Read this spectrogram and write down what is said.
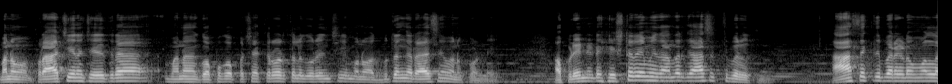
మనం ప్రాచీన చరిత్ర మన గొప్ప గొప్ప చక్రవర్తుల గురించి మనం అద్భుతంగా రాసామనుకోండి అప్పుడు ఏంటంటే హిస్టరీ మీద అందరికీ ఆసక్తి పెరుగుతుంది. ఆసక్తి పెరగడం వల్ల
